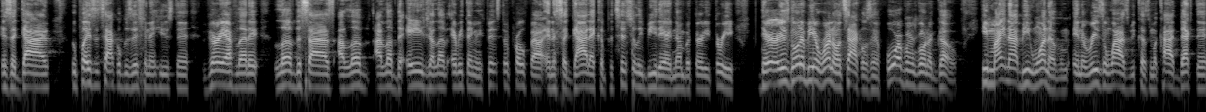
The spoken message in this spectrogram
is a guy who plays the tackle position at Houston, very athletic, love the size. I love, I love the age, I love everything. He fits the profile, and it's a guy that could potentially be there at number 33. There is going to be a run on tackles, and four of them are going to go. He might not be one of them, and the reason why is because Mekhi Becton,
